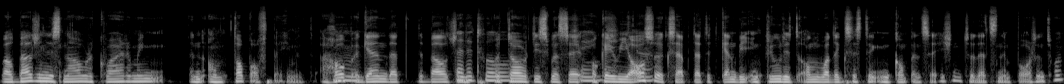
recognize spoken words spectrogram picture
While Belgium is now requiring an on top of payment. I hope Mhm. again that the Belgian That will authorities will say, change, okay, we yeah. also accept that it can be included on what existing in compensation. So that's an important one.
